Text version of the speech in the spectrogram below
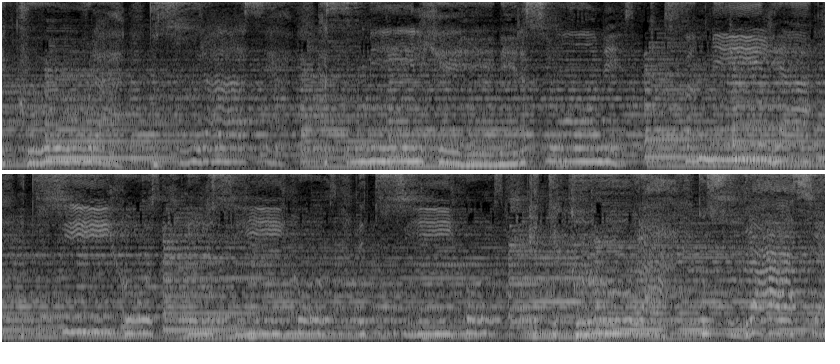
Que te cura con su gracia. Hasta mil generaciones, tu familia y tus hijos y los hijos de tus hijos, que te cura con su gracia.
